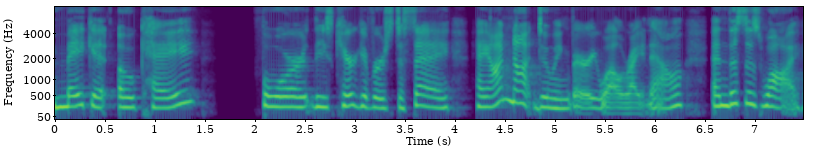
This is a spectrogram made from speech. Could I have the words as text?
make it okay for these caregivers to say, Hey, I'm not doing very well right now. And this is why.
